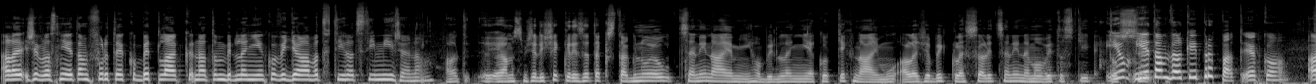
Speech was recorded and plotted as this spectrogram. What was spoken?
ale že vlastně je tam furt jakoby tlak na tom bydlení jako vydělávat v téhle míře, no. Ale ty, já myslím, že když je krize, tak stagnují ceny nájemního bydlení jako těch nájmů, ale že by klesaly ceny nemovitostí. To jo, si... je tam velký propad, jako. A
